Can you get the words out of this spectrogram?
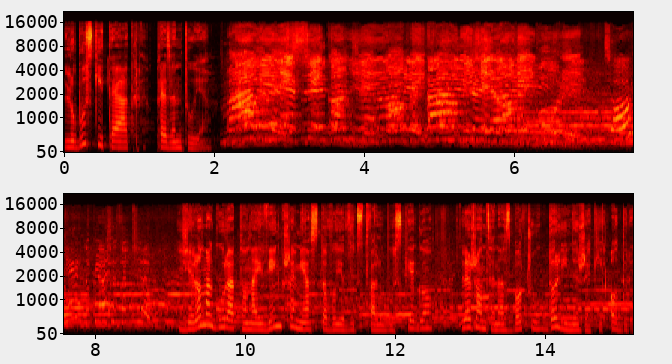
Lubuski Teatr prezentuje Mały leksykon dźwiękowej fauny Zielonej Góry. Co? Nie, dopiero się zaczęło. Zielona Góra to największe miasto województwa lubuskiego, leżące na zboczu doliny rzeki Odry.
